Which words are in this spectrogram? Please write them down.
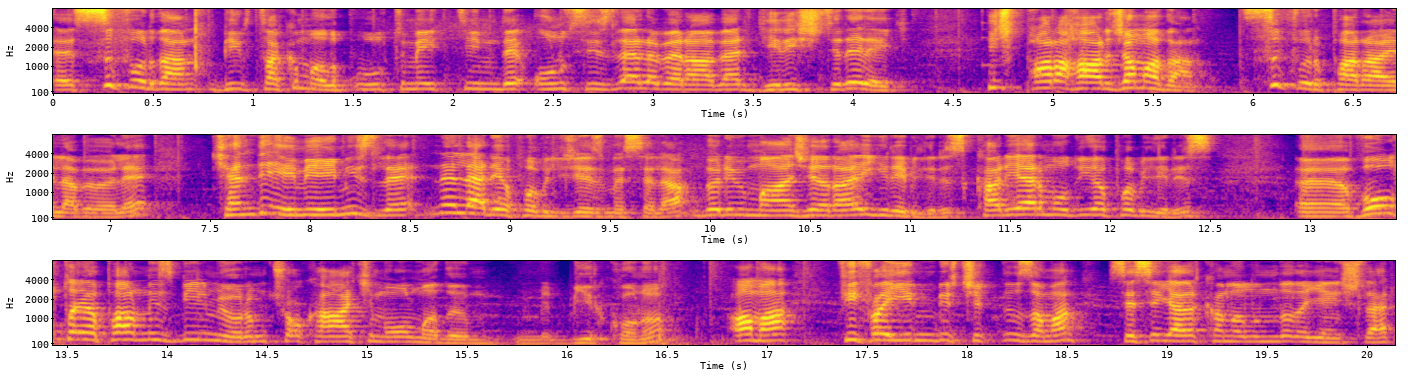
e, sıfırdan bir takım alıp Ultimate Team'de onu sizlerle beraber geliştirerek hiç para harcamadan sıfır parayla böyle kendi emeğimizle neler yapabileceğiz mesela. Böyle bir maceraya girebiliriz. Kariyer modu yapabiliriz. Ee, Volta yapar mıyız bilmiyorum. Çok hakim olmadığım bir konu. Ama FIFA 21 çıktığı zaman Sese Gel kanalında da gençler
